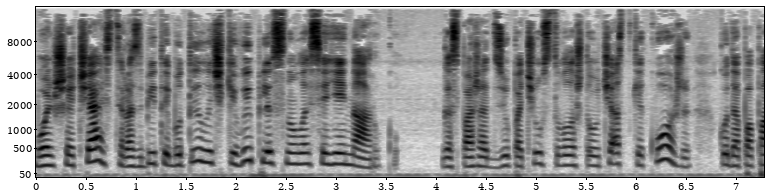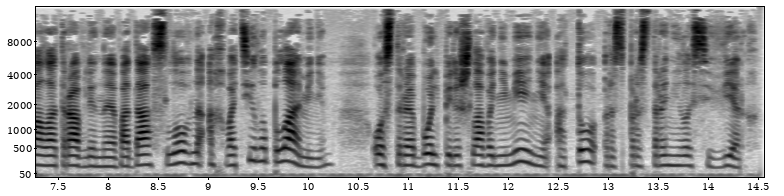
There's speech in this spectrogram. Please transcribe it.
Большая часть разбитой бутылочки выплеснулась ей на руку. Госпожа Дзю почувствовала, что участки кожи, куда попала отравленная вода, словно охватила пламенем. Острая боль перешла в онемение, а то распространилась вверх.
